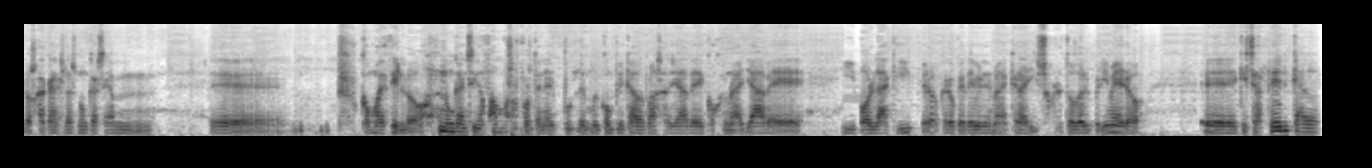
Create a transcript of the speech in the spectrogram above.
los hack nunca se han, eh, ¿cómo decirlo? Nunca han sido famosos por tener puzzles muy complicados más allá de coger una llave y ponla aquí, pero creo que Devil May Cry, sobre todo el primero, eh, que se acerca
